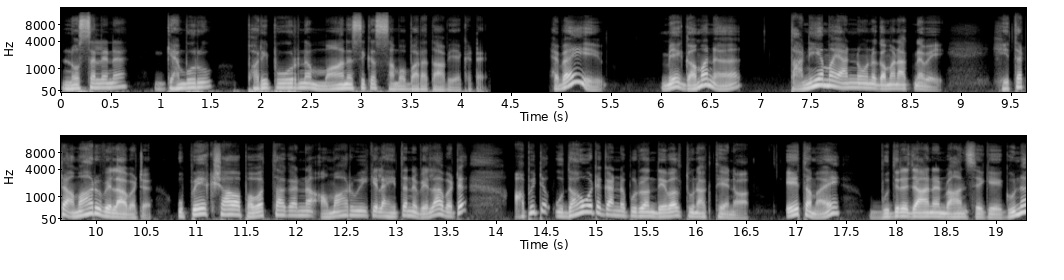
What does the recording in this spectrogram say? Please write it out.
නොසැලෙන ගැඹුරු පරිපූර්ණ මානසික සමබරතාවයකට. හැබැයි මේ ගමන තනියම යන්න ඕන ගමනක් නෙවෙයි. හිතට අමාරු වෙලාවට උපේක්ෂාව පවත්වා ගන්න අමාරුයි කියලා හිතන වෙලාවට අපිට උදව්වට ගන්න පුරුවන් දේවල් තුනක් තියෙනවා. ඒ තමයි බුදුරජාණන් වහන්සේගේ ගුණ,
